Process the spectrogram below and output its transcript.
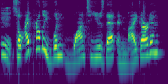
Mm. So I probably wouldn't want to use that in my garden.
